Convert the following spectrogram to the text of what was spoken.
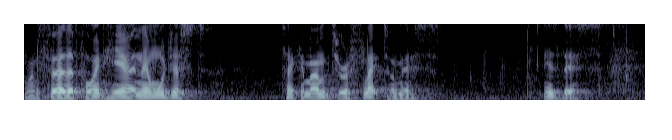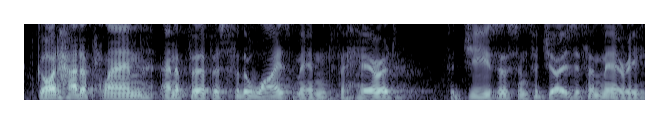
one further point here, and then we'll just take a moment to reflect on this, is this. God had a plan and a purpose for the wise men, for Herod, for Jesus, and for Joseph and Mary.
